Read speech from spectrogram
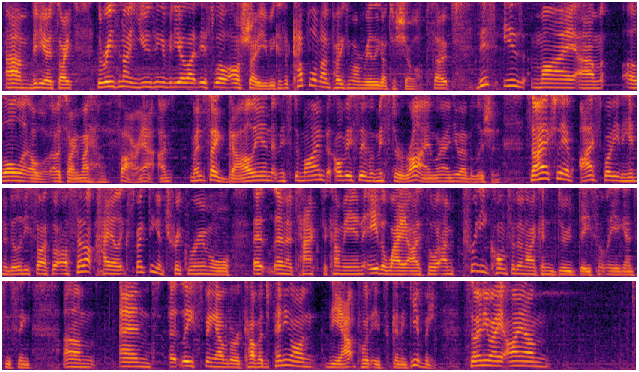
Um, video, sorry. The reason I'm using a video like this, well, I'll show you because a couple of my Pokemon really got to show off. So this is my um, Alolan, oh, oh, sorry, my far out. I meant to say Galarian, Mr. Mime, but obviously we're Mr. Rime, we're our new evolution. So I actually have Ice Body, the hidden ability, so I thought I'll set up Hail, expecting a Trick Room or a, an attack to come in. Either way, I thought I'm pretty confident I can do decently against this thing. Um, and at least being able to recover, depending on the output it's going to give me. So anyway, I um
